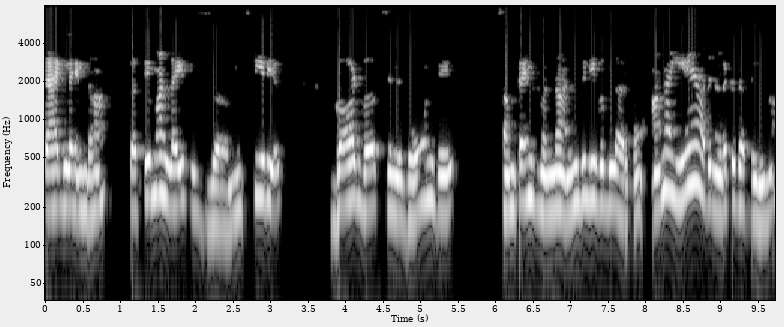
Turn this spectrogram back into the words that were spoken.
டேக்லைன் தான் சத்தியமா life is mysterious God works in his own way sometimes வந்து அன்பிலீவபிளா இருக்கும். ஆனா ஏன் அது நடக்குது அப்படின்னா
